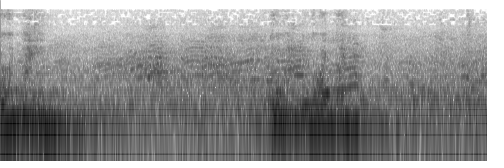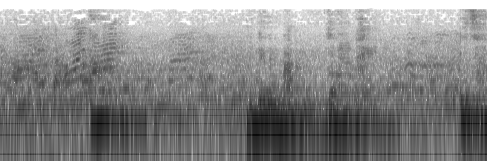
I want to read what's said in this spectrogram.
น้อยไป น้อยไปอะหนึ่งบัตน้อยไปไม่ใช่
